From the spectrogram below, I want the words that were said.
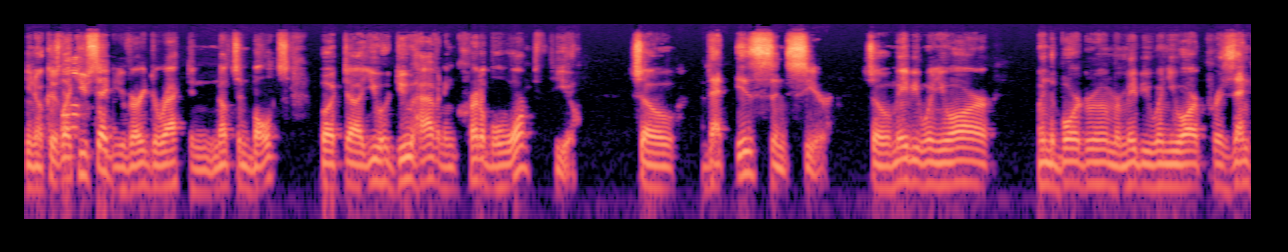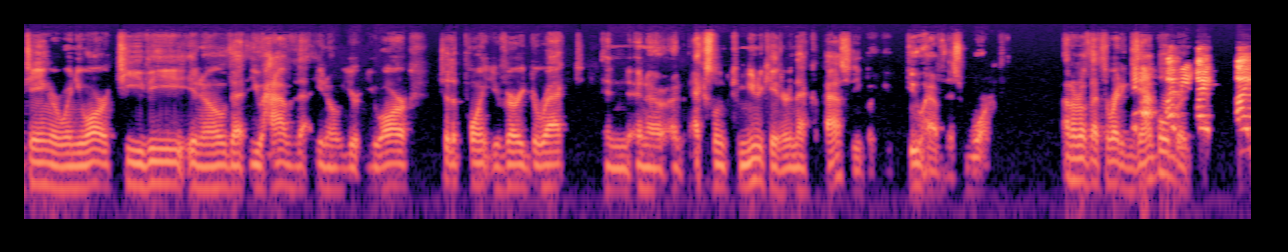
You know, because like you said, you're very direct and nuts and bolts, but uh, you do have an incredible warmth to you. So that is sincere. So maybe when you are in the boardroom or maybe when you are presenting or when you are TV, you know, that you have that, you know, you're, you are to the point, you're very direct and, and a, an excellent communicator in that capacity, but you do have this warmth. I don't know if that's the right example. Yeah, I but... mean, I, I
